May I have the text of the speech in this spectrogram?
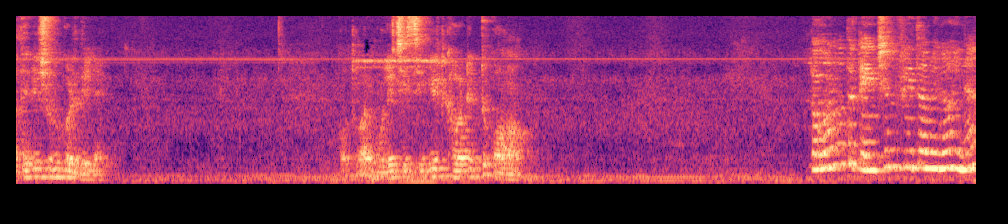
সকাল থেকেই শুরু করে দিলে। কতবার বলেছি সিগারেট খাওয়াটা একটু কমাও। তোমার মতো টেনশন ফ্রি তো আমি নই না।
